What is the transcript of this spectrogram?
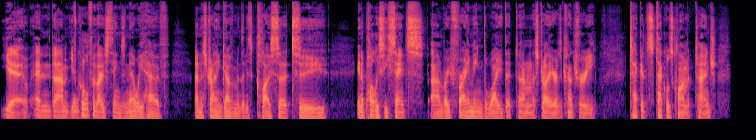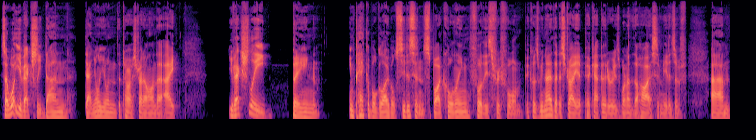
Yeah, and um, you've yeah. called for those things, and now we have an Australian government that is closer to in a policy sense, um, reframing the way that um, Australia as a country tackles, tackles climate change. So, what you've actually done, Daniel, you and the Torres Strait Islander 8, you've actually been impeccable global citizens by calling for this reform because we know that Australia per capita is one of the highest emitters of um,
